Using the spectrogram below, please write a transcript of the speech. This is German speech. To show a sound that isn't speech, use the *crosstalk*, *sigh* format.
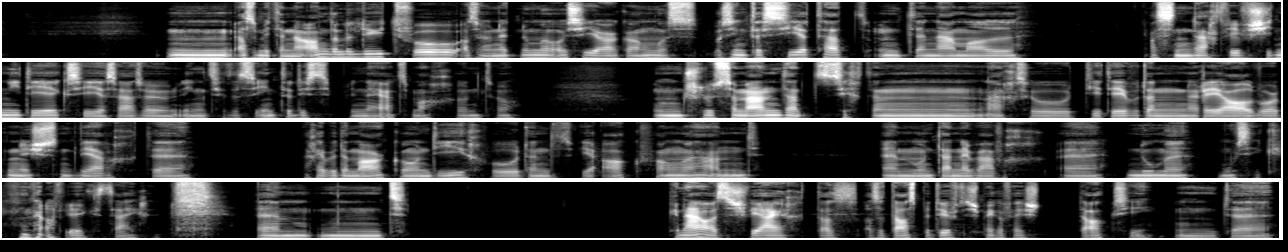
mm, also mit den anderen Leuten, von, also nicht nur unser Jahrgang, was, was interessiert hat und dann auch mal es waren recht viele verschiedene Ideen. Also, also irgendwie das interdisziplinär zu machen und so. Und schlussendlich hat sich dann so die Idee, die dann real geworden ist, sind wie einfach der, eben der Marco und ich, wo dann das wie angefangen haben. Ähm, und dann eben einfach äh, nur Musik, *laughs* in Anführungszeichen. Ähm, und genau, also es ist wie eigentlich das, also das Bedürfnis ist mega fest da gewesen. Und äh,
